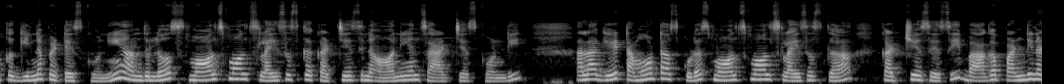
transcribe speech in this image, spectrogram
ఒక గిన్నె పెట్టేసుకొని అందులో స్మాల్ స్మాల్ స్లైసెస్గా కట్ చేసిన ఆనియన్స్ యాడ్ చేసుకోండి. అలాగే టమోటాస్ కూడా స్మాల్ స్మాల్ స్లైసెస్గా కట్ చేసేసి బాగా పండిన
